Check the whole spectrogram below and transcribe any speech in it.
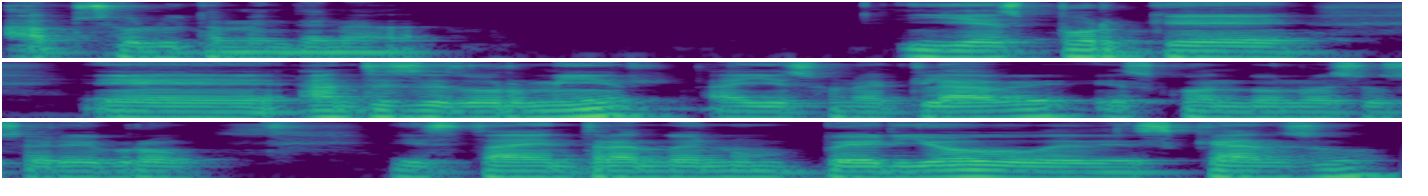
absolutamente nada y es porque eh, antes de dormir, ahí es una clave, es cuando nuestro cerebro está entrando en un periodo de descanso,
